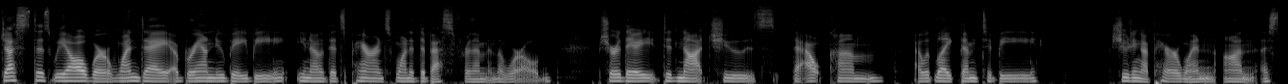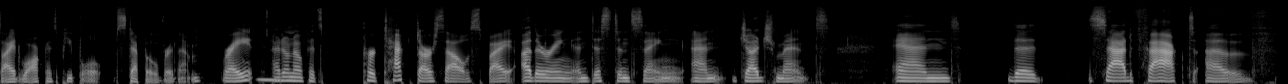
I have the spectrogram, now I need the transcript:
just as we all were one day a brand new baby you know that's parents wanted the best for them in the world. I'm sure they did not choose the outcome. I would like them to be shooting up heroin on a sidewalk as people step over them right? I Mhm. don't know if it's protect ourselves by othering and distancing and judgment. And the sad fact of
